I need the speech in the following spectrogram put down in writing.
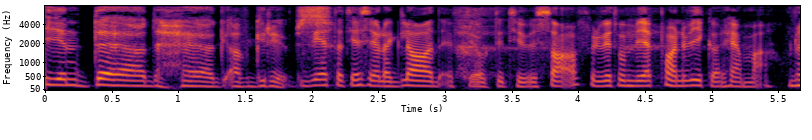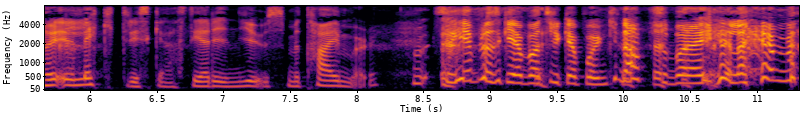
i en död hög av grus. Du vet att jag är så jävla glad efter att jag åkte till USA. För du vet vad Mia Parnevik har hemma? Hon har elektriska stearinljus med timer. Så helt plötsligt kan jag bara trycka på en knapp så bara hela hemmet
